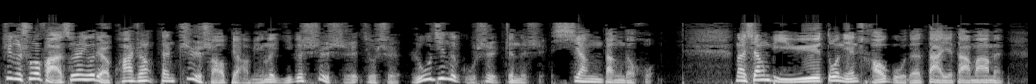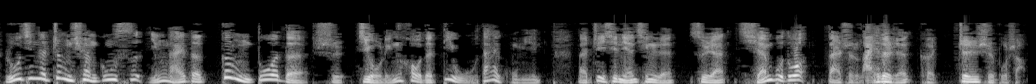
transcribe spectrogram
这个说法虽然有点夸张，但至少表明了一个事实，就是如今的股市真的是相当的火。那相比于多年炒股的大爷大妈们，如今的证券公司迎来的更多的是九零后的第五代股民。那这些年轻人虽然钱不多，但是来的人可真是不少。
